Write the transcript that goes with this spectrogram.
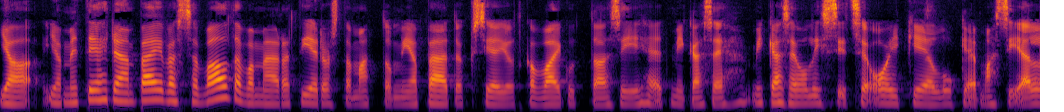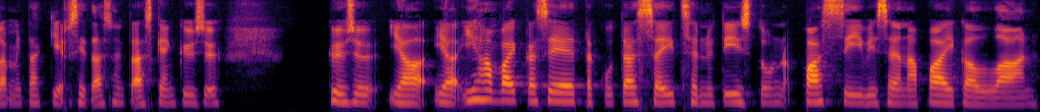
Ja, ja me tehdään päivässä valtava määrä tiedostamattomia päätöksiä, jotka vaikuttaa siihen, että mikä se, mikä se olisi sit se oikea lukema siellä, mitä Kirsi tässä nyt äsken kysyi. Kysy. Ja, ja ihan vaikka se, että kun tässä itse nyt istun passiivisena paikallaan,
